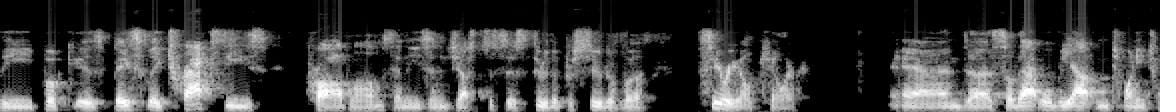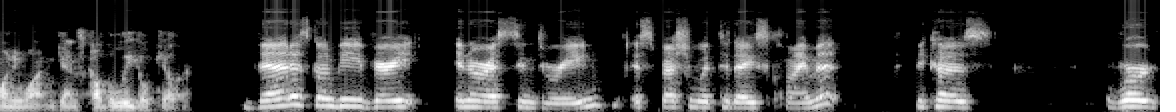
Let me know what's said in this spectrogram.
the book is basically tracks these problems and these injustices through the pursuit of a serial killer and uh, so that will be out in 2021. Again, it's called The Legal Killer. That is going to be very interesting to read, especially with today's climate, because we're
